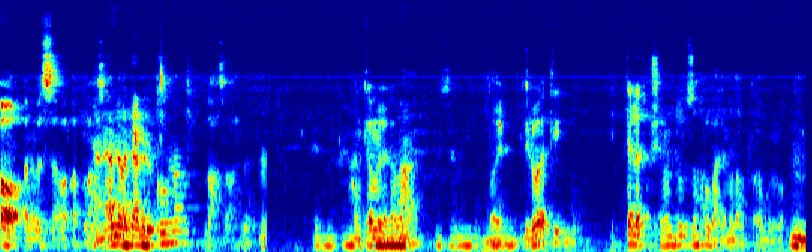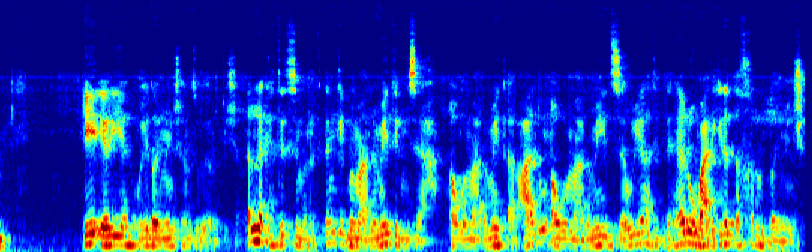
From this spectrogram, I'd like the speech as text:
آه أنا بس هوقف يعني لحظه قبل ما تعمل ال corner لحظة واحدة. هنكمل يا جماعة. طيب دلوقتي الثلاث أوبشنات دول ظهروا بعد ما لقطت أول نقطة. إيه area وايه dimensions وايه rotation قال لك هترسم ال rectangle بمعلوميه المساحة أو بمعلوميه أبعاده أو بمعلوميه زاوية هتديها له وبعد كده تدخل له ال dimension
